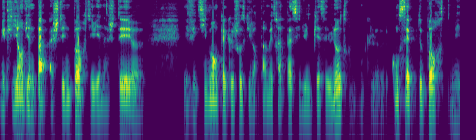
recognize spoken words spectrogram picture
mes clients viennent pas acheter une porte, ils viennent acheter euh, effectivement quelque chose qui leur permettra de passer d'une pièce à une autre. Donc le concept porte, mais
